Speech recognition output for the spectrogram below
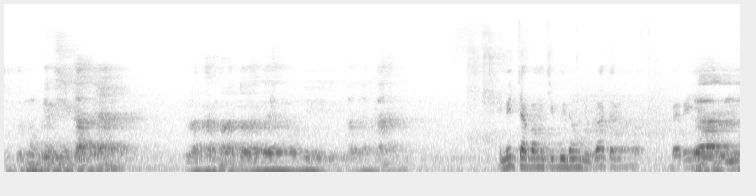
Itu mungkin singkatnya. Silakan kalau ada yang mau ditanyakan. Ini cabang Cibidang juga tadi Pak? dari Dari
